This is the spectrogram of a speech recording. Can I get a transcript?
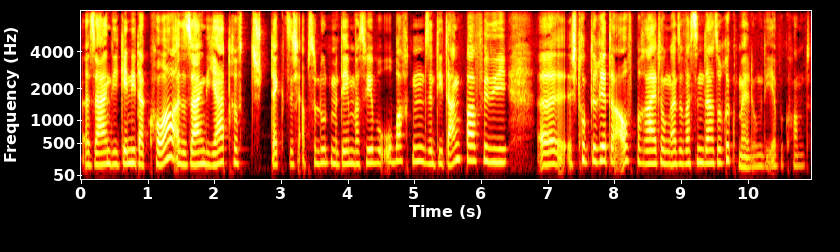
äh, sagen die, gehen die d'accord? Also sagen die, ja, trifft, steckt sich absolut mit dem, was wir beobachten? Sind die dankbar für die äh, strukturierte Aufbereitung? Also was sind da so Rückmeldungen, die ihr bekommt?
